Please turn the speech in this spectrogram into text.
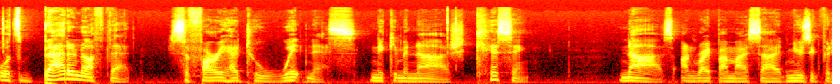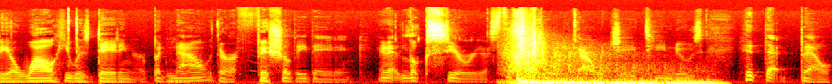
Well, it's bad enough that Safaree had to witness Nicki Minaj kissing Nas on Right By My Side music video while he was dating her. But now they're officially dating, and it looks serious. This is Jordan Tower with JT News. Hit that bell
